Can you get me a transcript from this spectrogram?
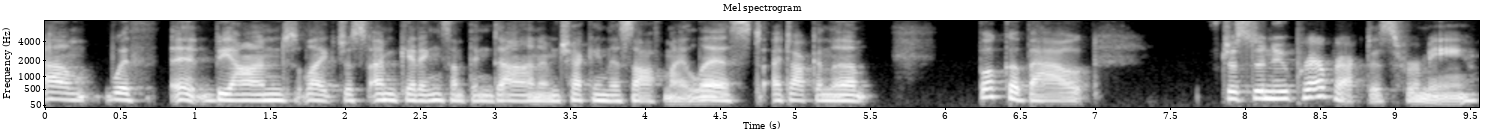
um, with it beyond like just i'm getting something done. I'm checking this off my list. I talk in the book about just a new prayer practice for me.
